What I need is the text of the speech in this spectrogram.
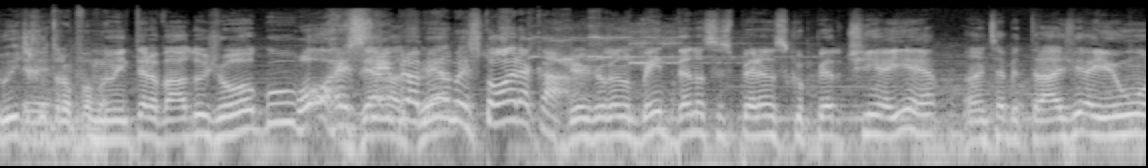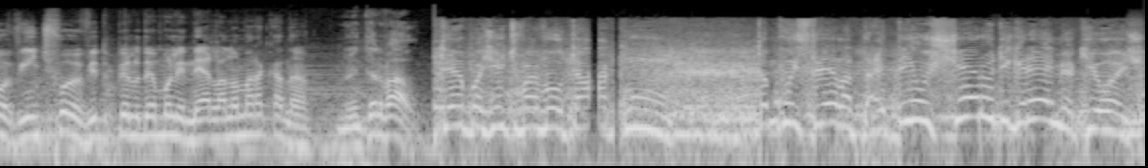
Tweet retrô, por favor. No intervalo do jogo. Porra, é 0 sempre a zero. mesma história, cara. Grêmio jogando bem, dando essa esperança que o Pedro tinha aí, é. Antes da arbitragem, aí um ouvinte foi ouvido pelo Demoliner lá no Maracanã. No intervalo. tempo a gente vai voltar com. Estamos com estrela. Tem o cheiro de Grêmio aqui hoje.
